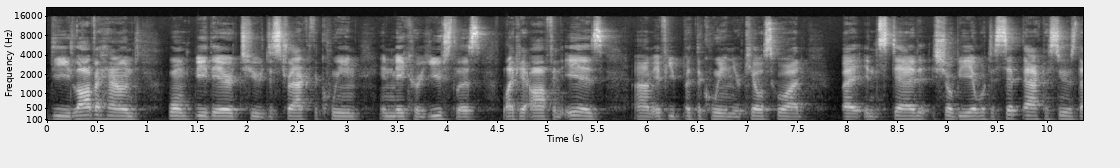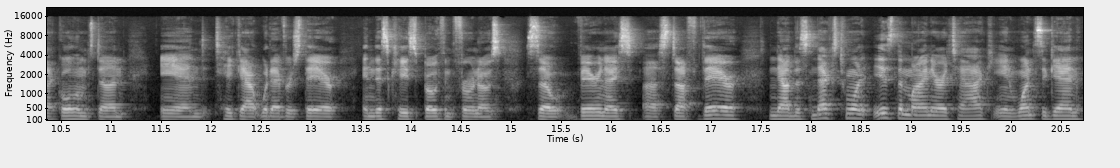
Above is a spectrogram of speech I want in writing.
the Lava Hound won't be there to distract the Queen and make her useless like it often is um, if you put the Queen in your kill squad but instead she'll be able to sit back as soon as that golem's done and take out whatever's there. In this case, both Infernos. So very nice uh, stuff there. Now this next one is the miner attack, and once again,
